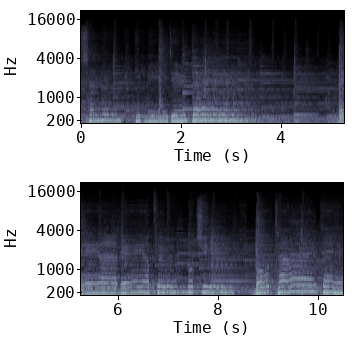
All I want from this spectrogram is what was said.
삶은 힘이 들때 내 안에 아픔 놓지 못할 때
